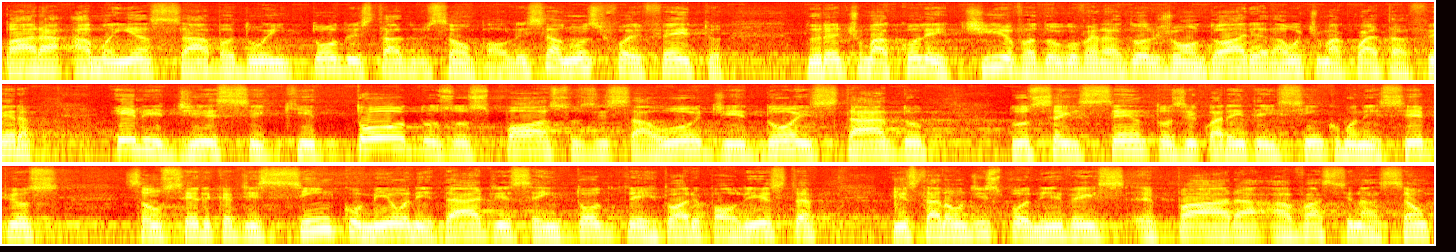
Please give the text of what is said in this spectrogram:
para amanhã sábado em todo o estado de São Paulo. Esse anúncio foi feito durante uma coletiva do governador João Dória na última quarta-feira. Ele disse que todos os postos de saúde do estado dos 645 municípios, são cerca de 5 mil unidades em todo o território paulista, estarão disponíveis eh, para a vacinação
